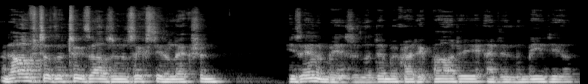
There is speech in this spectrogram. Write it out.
And after the 2016 election, his enemies in the Democratic Party and in the media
